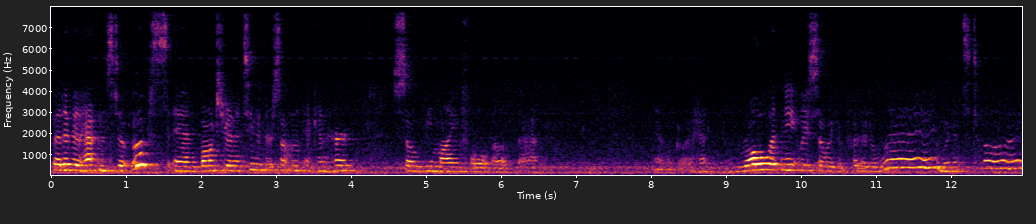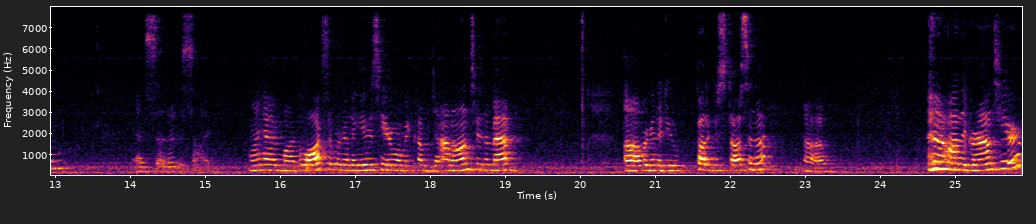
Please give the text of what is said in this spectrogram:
but if it happens to, oops, and bonks you in the tooth or something, it can hurt. So be mindful of that. And we'll go ahead and roll it neatly so we can put it away when it's time and set it aside. I have my blocks that we're going to use here when we come down onto the mat. Uh, we're going to do Padangusthasana um, on the ground here.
